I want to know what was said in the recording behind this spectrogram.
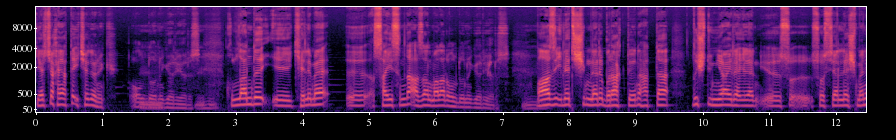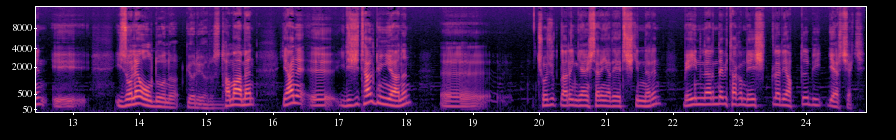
gerçek hayatta içe dönük olduğunu Hmm. görüyoruz. Hı hı, Kullandığı e, kelime e, sayısında azalmalar olduğunu görüyoruz. hı. Bazı iletişimleri bıraktığını hatta dış dünya ile ile, e, so- sosyalleşmenin e, izole olduğunu görüyoruz. Hmm. Tamamen yani e, dijital dünyanın e, çocukların, gençlerin ya da yetişkinlerin beyinlerinde bir takım değişiklikler yaptığı bir gerçek.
